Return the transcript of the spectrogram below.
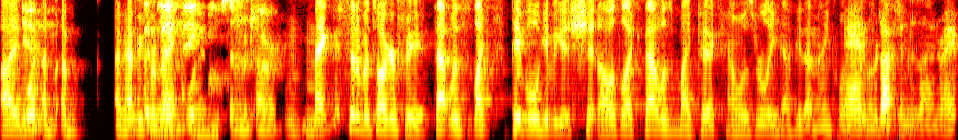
I, Yeah. I'm, I'm, I'm happy for did Mank. Mank Mank on cinematography. Mhm. Mank cinematography. That was like people were giving it shit. I was like, that was my pick. I was really happy that Mank won. and production design, right?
